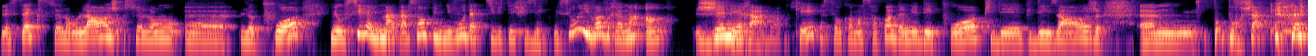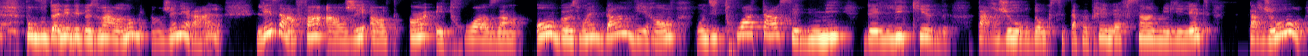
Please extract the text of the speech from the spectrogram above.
le sexe, selon l'âge, selon euh, le poids, mais aussi l'alimentation puis le niveau d'activité physique. Mais si on y va vraiment en général, OK? Parce qu'on ne commencera pas à donner des poids puis des, puis des âges euh, pour, chaque, pour vous donner des besoins en eau, mais en général, les enfants âgés entre 1 et 3 ans ont besoin d'environ, on dit 3 tasses et demie de liquide par jour. Donc, c'est à peu près 900 millilitres par jour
